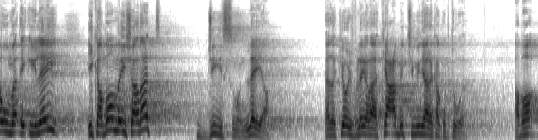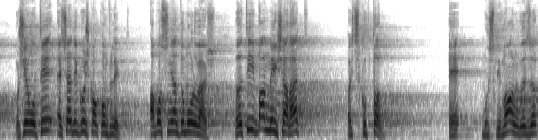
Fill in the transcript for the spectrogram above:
eume ilej i ka bo me isharet gjysmën, leja edhe kjo është vlera e Ka'bit që menjëherë ka kuptue apo, për shembull ti e çaj dikush ka konflikt apo s'jeni tu u marrë vesh edhe ti i ban me isharet e ai s'kupton E muslimani vllezër,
